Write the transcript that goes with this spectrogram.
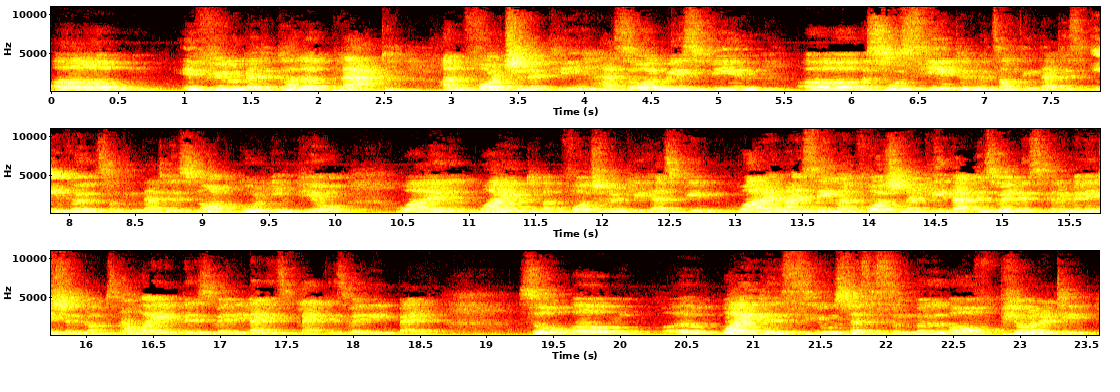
Um, if you look at the color black, unfortunately, has always been uh, associated with something that is evil, something that is not good, impure. While white, unfortunately, has been. Why am I saying unfortunately? That is where discrimination comes. Now, white is very nice, black is very bad. So, um, uh, white is used as a symbol of purity.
